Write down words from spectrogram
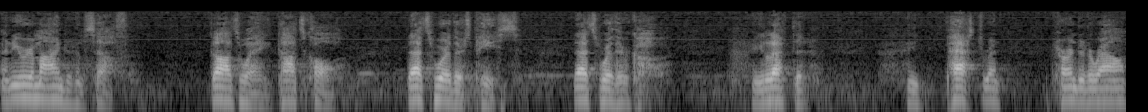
And he reminded himself God's way, God's call. That's where there's peace. That's where they're go. He left it. He pastoring, turned it around.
